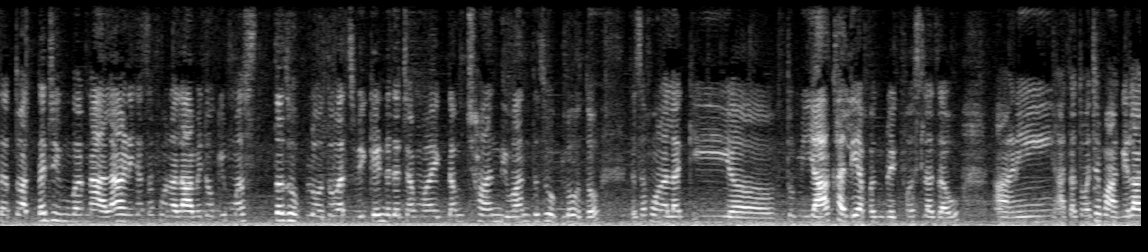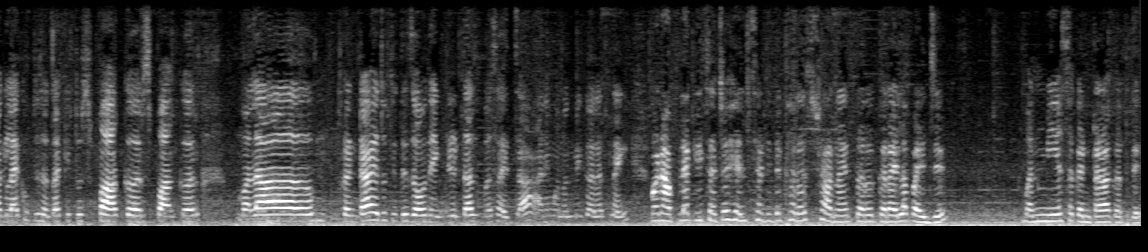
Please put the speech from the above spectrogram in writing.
तर तो आत्ता जिमवर आला आणि त्याचा फोन आला. आम्ही दोघी मस्त झोपलो होतो. आज विकेंड त्याच्यामुळे एकदम छान निवांत झोपलो होतो. त्याचा फोन आला की तुम्ही या खाली आपण ब्रेकफास्टला जाऊ. आणि आता तो माझ्या मागे लागलाय. खूप दिवसाचा की तू स्पा कर स्पा कर. मला कंटाळा येतो तिथे जाऊन एक दीड तास बसायचा आणि म्हणून मी करत नाही. पण आपल्या केसाच्या हेल्थसाठी ते खरंच छान आहे तर करायला पाहिजे. पण मी असं कंटाळा करते.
